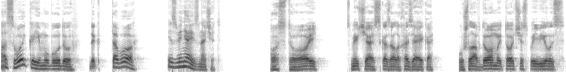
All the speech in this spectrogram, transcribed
А свой-ка ему буду. Так того. Извиняй, значит». «Постой!» — смягчаясь, сказала хозяйка. Ушла в дом и тотчас появилась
